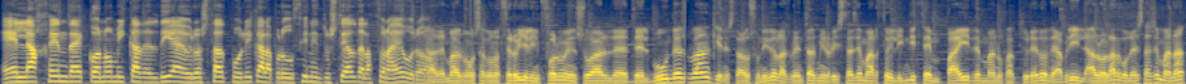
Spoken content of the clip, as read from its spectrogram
En la agenda económica del día, Eurostat publica la producción industrial de la zona euro. Además, vamos a conocer hoy el informe mensual del Bundesbank y en Estados Unidos las ventas minoristas de marzo y el índice Empire manufacturero de abril. A lo largo de esta semana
